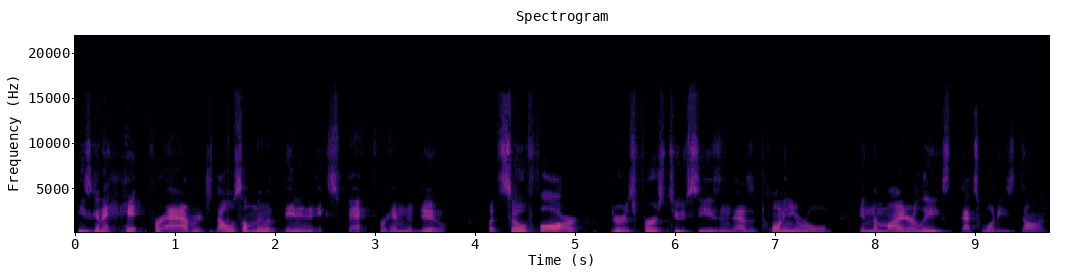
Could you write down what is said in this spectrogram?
He's going to hit for average. That was something that they didn't expect for him to do. But so far, through his first two seasons as a 20 year old in the minor leagues, that's what he's done.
